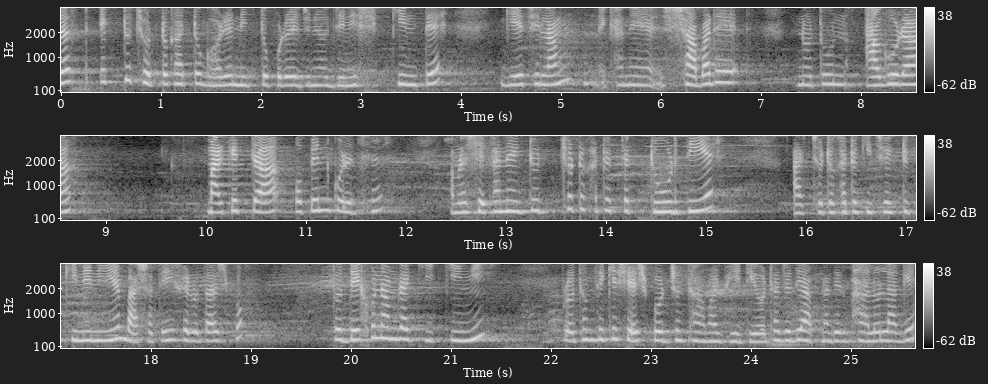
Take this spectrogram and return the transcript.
জাস্ট একটু ছোট্টখাট্টো ঘরের নিত্য প্রয়োজনীয় জিনিস কিনতে গিয়েছিলাম। এখানে সাভারে নতুন আগোরা মার্কেটটা ওপেন করেছে। আমরা সেখানে একটু ছোটোখাটো একটা ট্যুর দিয়ে আর ছোটোখাটো কিছু একটু কিনে নিয়ে বাসাতেই ফেরত আসব। তো দেখুন আমরা কি কিনি। প্রথম থেকে শেষ পর্যন্ত আমার ভিডিওটা যদি আপনাদের ভালো লাগে,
